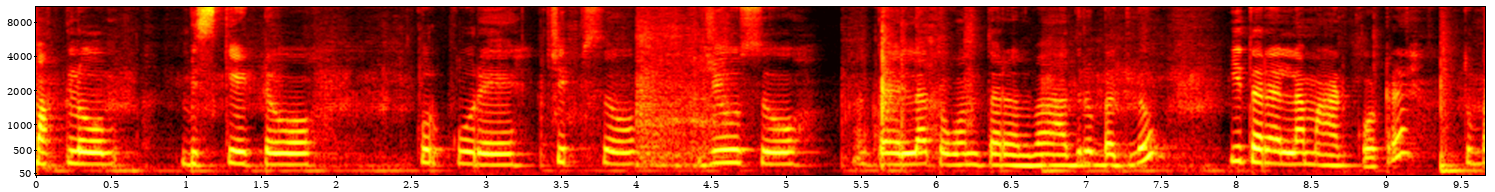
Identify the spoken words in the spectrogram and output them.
ಮಕ್ಕಳು ಬಿಸ್ಕೆಟು, ಕುರ್ಕುರೆ, ಚಿಪ್ಸು, ಜ್ಯೂಸು ಅಂತ ಎಲ್ಲ ತೊಗೊತಾರಲ್ವ? ಅದ್ರ ಬದಲು ಈ ಥರ ಎಲ್ಲ ಮಾಡಿಕೊಟ್ರೆ ತುಂಬ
